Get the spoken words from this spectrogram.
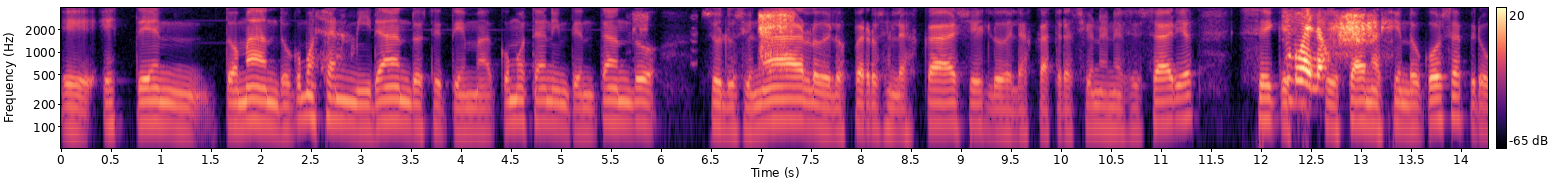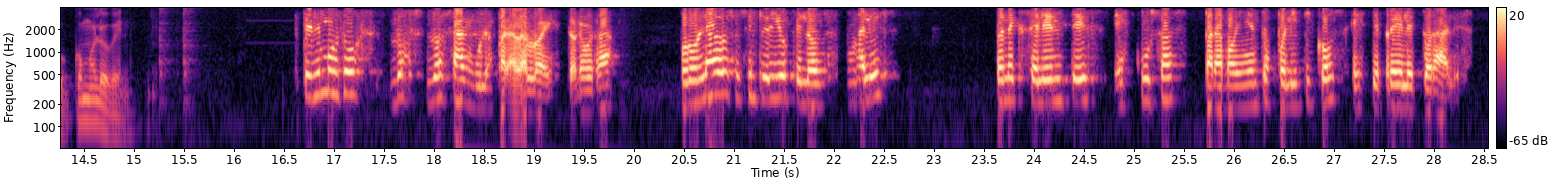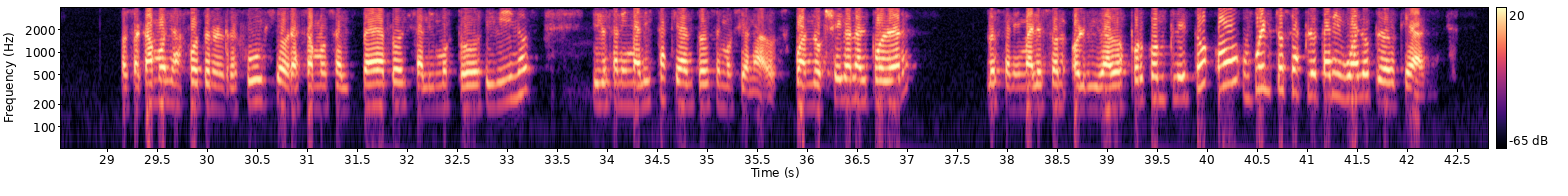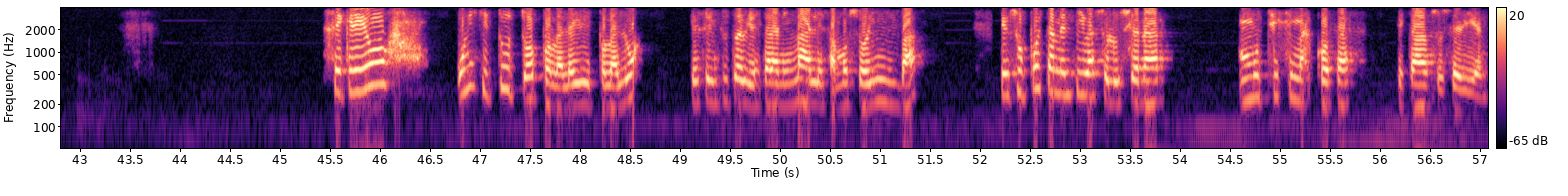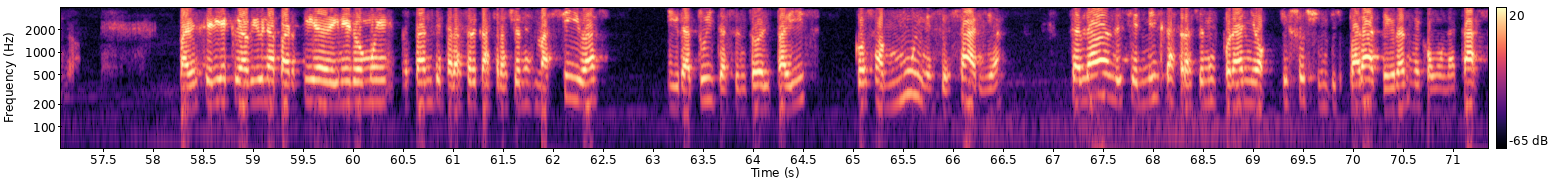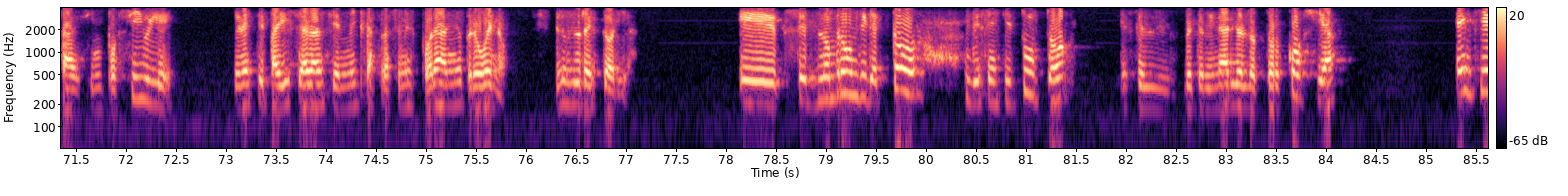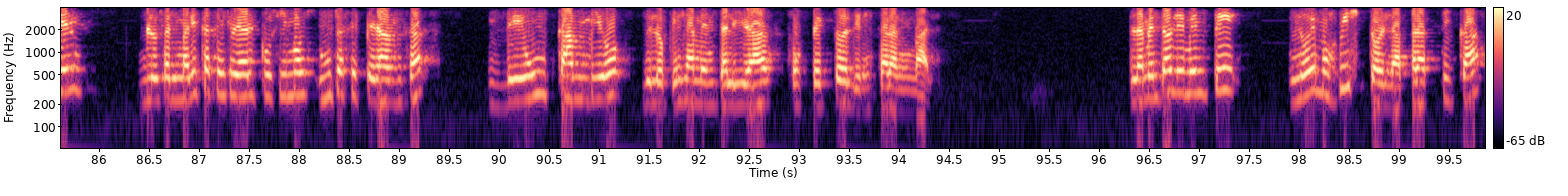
eh, estén tomando, cómo están mirando este tema, cómo están intentando solucionar lo de los perros en las calles, lo de las castraciones necesarias. Sé que se están haciendo cosas, pero ¿cómo lo ven? Tenemos dos, dos, dos ángulos para verlo a esto, ¿no verdad? Por un lado, yo siempre digo que los animales son excelentes excusas para movimientos políticos este, preelectorales. Nos sacamos la foto en el refugio, abrazamos al perro y salimos todos divinos y los animalistas quedan todos emocionados. Cuando llegan al poder, los animales son olvidados por completo o vueltos a explotar igual o peor que antes. Se creó un instituto por la ley por la luz, que es el Instituto de Bienestar Animal, el famoso INBA, que supuestamente iba a solucionar muchísimas cosas que estaban sucediendo. Parecería que había una partida de dinero muy importante para hacer castraciones masivas y gratuitas en todo el país, cosa muy necesaria. Se hablaban de 100.000 castraciones por año, eso es un disparate grande como una casa, es imposible que en este país se hagan 100.000 castraciones por año, pero bueno, eso es otra historia. Eh, se nombró un director de ese instituto, es el veterinario el doctor Cosia, en quien los animalistas en general pusimos muchas esperanzas de un cambio de lo que es la mentalidad respecto del bienestar animal. Lamentablemente no hemos visto en la práctica,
